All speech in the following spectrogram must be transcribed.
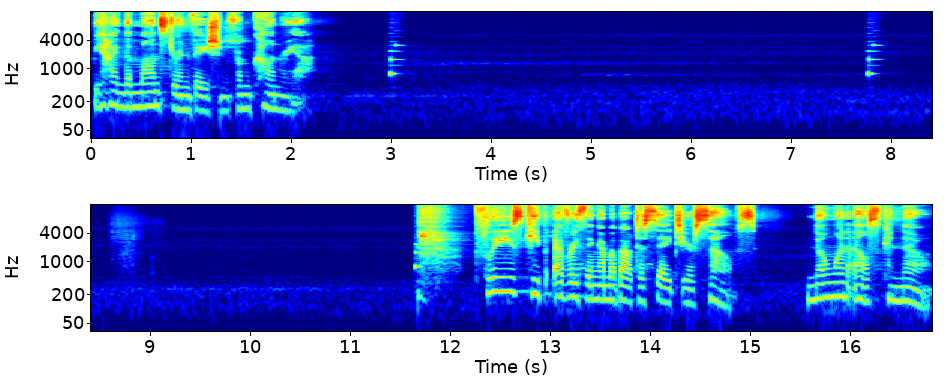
behind the monster invasion from Khaenri'ah. Please keep everything I'm about to say to yourselves. No one else can know.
